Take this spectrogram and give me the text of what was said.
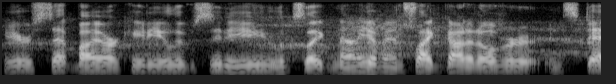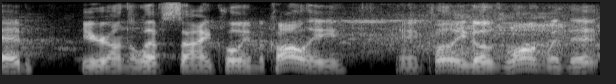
Here, set by Arcadia Loup City. Looks like Nadia Van Slyke got it over instead. Here on the left side, Chloe McCauley. And Chloe goes long with it.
